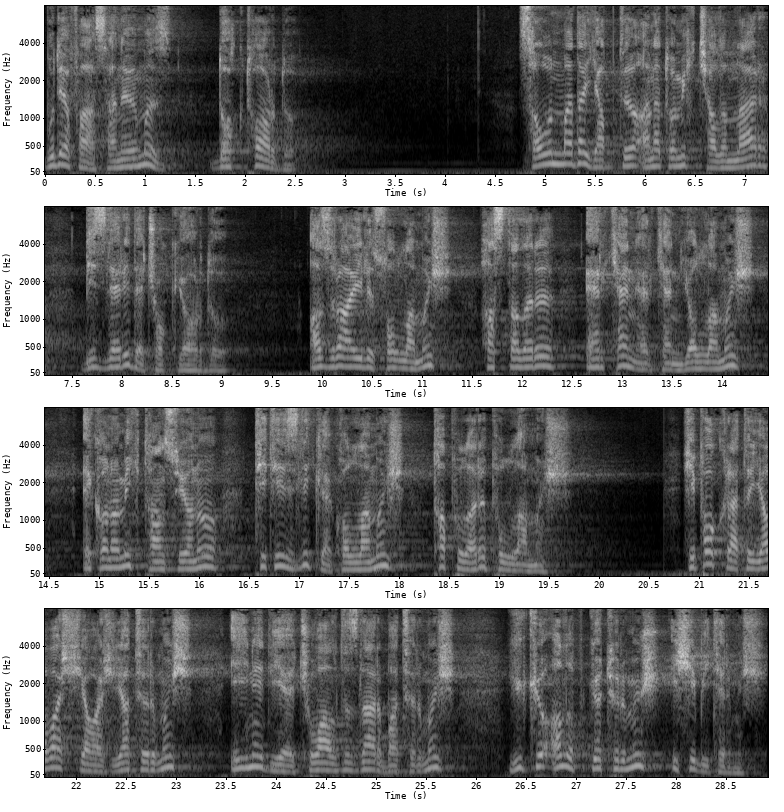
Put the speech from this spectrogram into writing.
Bu defa sanığımız doktordu. Savunmada yaptığı anatomik çalımlar bizleri de çok yordu. Azrail'i sollamış, hastaları erken erken yollamış, ekonomik tansiyonu titizlikle kollamış, tapuları pullamış. Hipokrat'ı yavaş yavaş yatırmış, iğne diye çuvaldızlar batırmış, yükü alıp götürmüş, işi bitirmiş.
